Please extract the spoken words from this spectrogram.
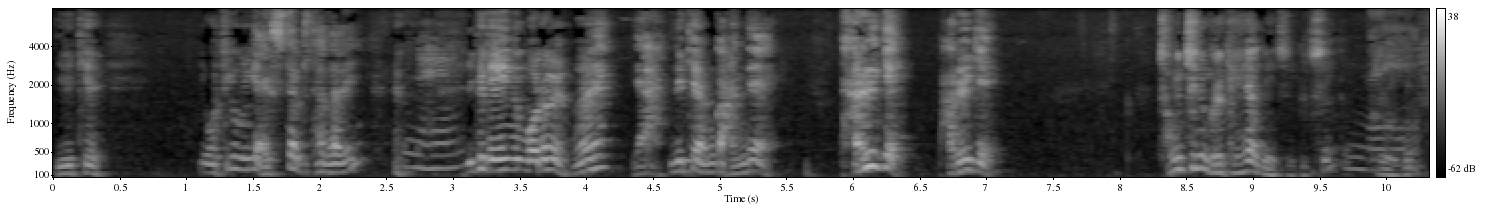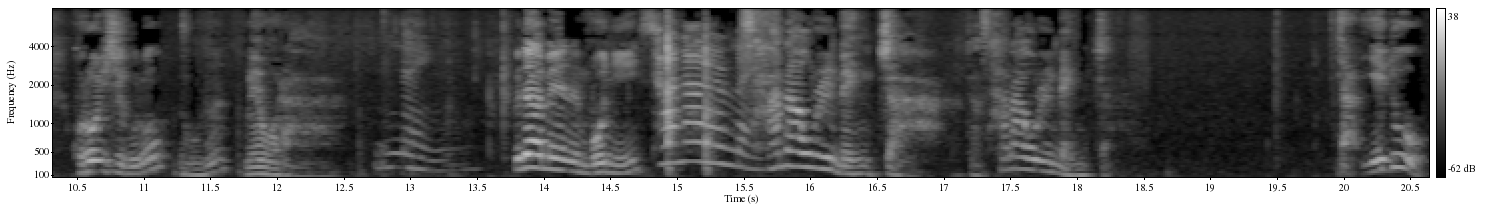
이렇게 어떻게 보면 이게 X자 비슷하다니 네. 이렇게 돼 있는 거를 에? 야 이렇게 하는 거 안 돼. 바르게 바르게 정치는 그렇게 해야 되지, 그렇지? 네. 그런 식으로 요거는 외워라. 네. 그 다음에는 뭐니? 사나울맹. 사나울 맹자. 자, 사나울 맹자. 자, 얘도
